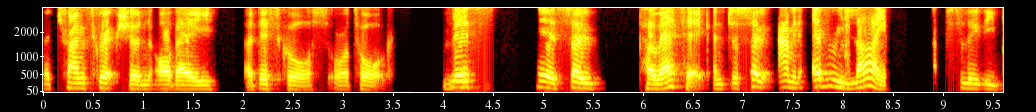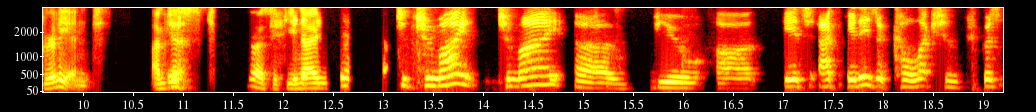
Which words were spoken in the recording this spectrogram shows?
right. a transcription of a a discourse or a talk. This here is so poetic and just so I mean every line absolutely brilliant. I'm just yeah. curious if you know to, to my to my uh, view, uh, it's it is a collection because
